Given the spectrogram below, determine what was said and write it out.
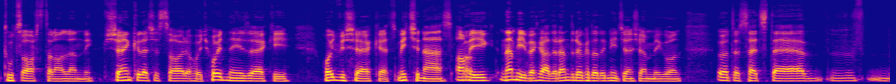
tudsz arctalan lenni. Senki le se szarja, hogy hogy nézel ki, hogy viselkedsz, mit csinálsz, amíg nem hívek rád a rendőröket, addig nincsen semmi gond. Öltözhetsz te,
